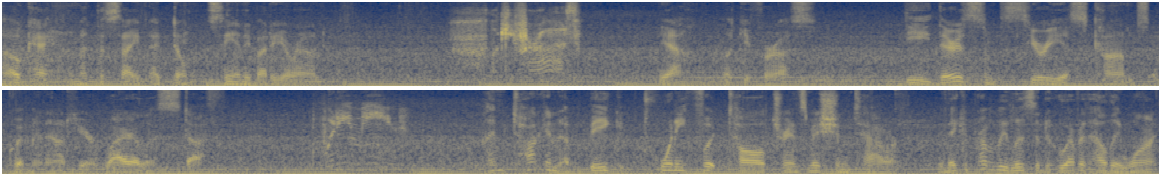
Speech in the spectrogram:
Okay, I'm at the site. I don't see anybody around. Lucky for us. Yeah, lucky for us. D, there is some serious comms equipment out here, wireless stuff. What do you mean? I'm talking a big 20 foot tall transmission tower, and they can probably listen to whoever the hell they want.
